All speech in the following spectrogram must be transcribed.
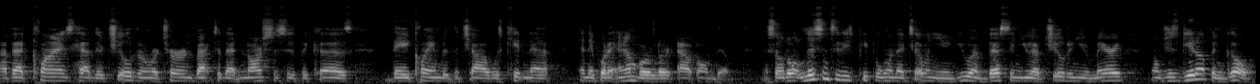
I've had clients have their children returned back to that narcissist because they claimed that the child was kidnapped and they put an Amber Alert out on them. And so don't listen to these people when they're telling you you are investing, you have children, you're married. Don't just get up and go.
